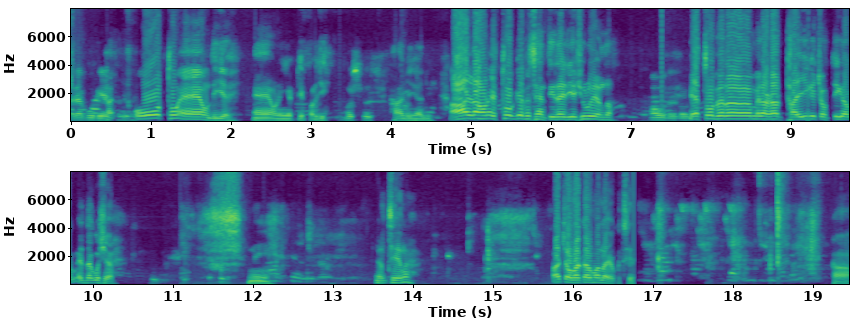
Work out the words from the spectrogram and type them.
ਤੇਰਾ ਪੂਰੀ ਉਹ ਉੱਥੋਂ ਐ ਆਉਂਦੀ ਐ ਐ ਆਉਣੀ ਐ ਟਿੱਪਰ ਜੀ। ਹਾਂਜੀ ਹਾਂਜੀ। ਆ ਜਿਹੜਾ ਹੁਣ ਇੱਥੋਂ ਅੱਗੇ ਫਿਰ 37 ਦਾ ਏਰੀਆ ਸ਼ੁਰੂ ਹੋ ਜਾਂਦਾ। ਇੱਥੋਂ ਫਿਰ ਮੇਰਾ ਖਿਆਲ 28 ਕਿ 34 ਕਰ ਇਦਾਂ ਕੁਛ ਹੈ ਨਹੀਂ। ਇੱਥੇ ਨਾ। ਆ 14 ਕਰਮਾ ਲਾਇਓ ਕਿੱਥੇ? ਹਾਂ।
